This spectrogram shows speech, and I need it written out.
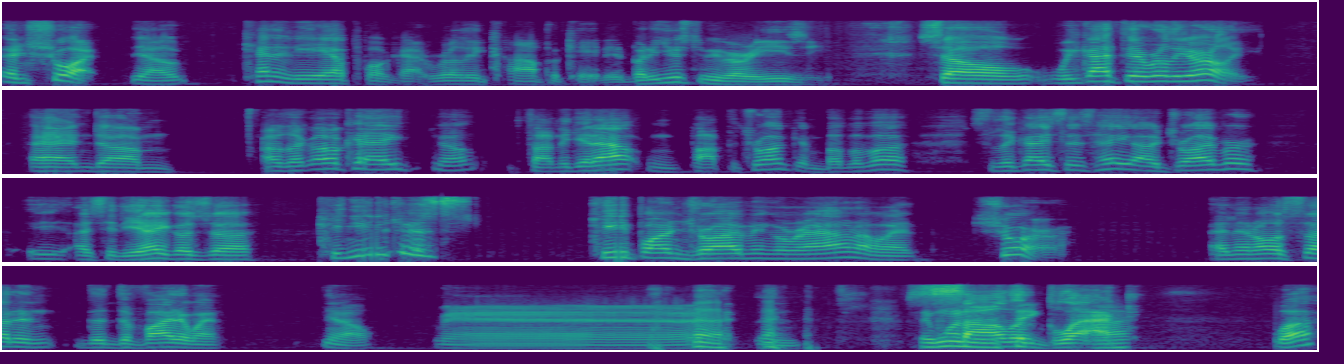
and short, you know, Kennedy Airport got really complicated, but it used to be very easy. So we got there really early, and um, I was like, okay, you know, it's time to get out and pop the trunk and blah blah blah. So the guy says, hey, uh, driver. I said, yeah. He goes, uh, can you just keep on driving around? I went, sure. And then all of a sudden, the divider went, you know, and They wanted to solid black. goodbye. What?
